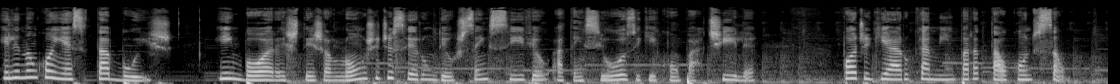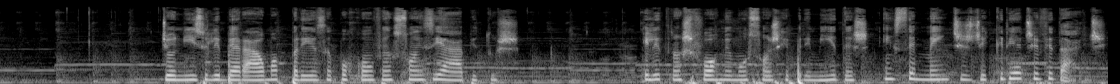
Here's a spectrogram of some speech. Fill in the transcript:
Ele não conhece tabus e, embora esteja longe de ser um Deus sensível, atencioso e que compartilha, pode guiar o caminho para tal condição. Dionísio libera a alma presa por convenções e hábitos. Ele transforma emoções reprimidas em sementes de criatividade.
